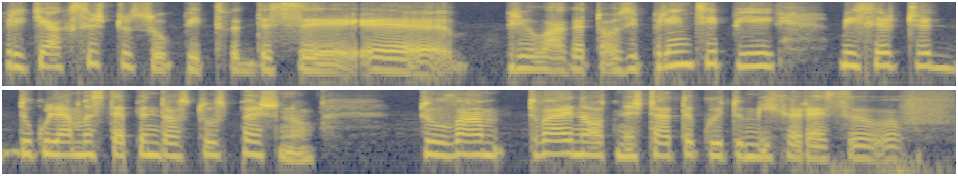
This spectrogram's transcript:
При тях също се опитват да се е, прилага този принцип и мисля, че до голяма степен доста успешно. Това, това е едно от нещата, които ми харесва в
